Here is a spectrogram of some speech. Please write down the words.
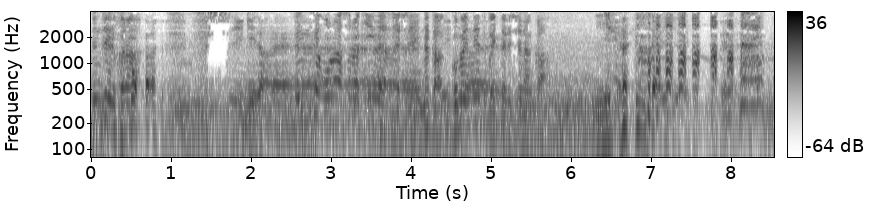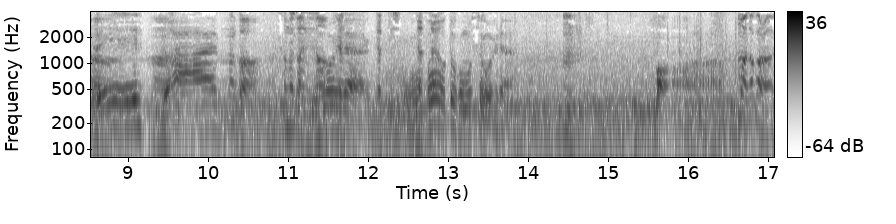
全然いるから。不思議だね。全然俺はそれは気にならないしなんかごめんねとか言ったりしてなんか。いやいやいやいや。え えー、うん。わあなんかそんな感じのやつだったしだった。男もすごいね。うん。はまあだからい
